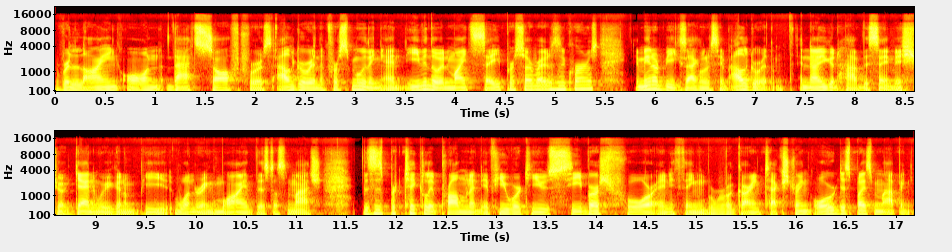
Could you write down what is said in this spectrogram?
relying on that software's algorithm for smoothing. And even though it might say preserve edges and corners, it may not be exactly the same algorithm. And now you're going to have the same issue again, where you're going to be wondering why this doesn't match. This is particularly prominent if you were to use ZBrush for anything regarding texturing or displacement mapping,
